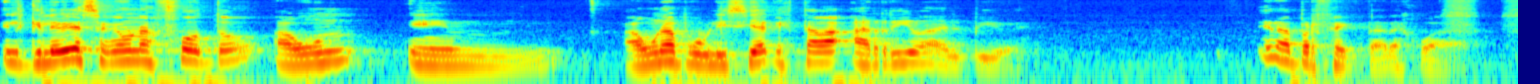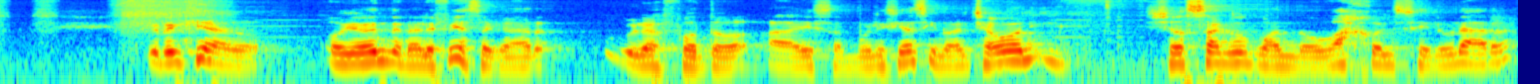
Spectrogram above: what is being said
el que le voy a sacar una foto a, un, em, a una publicidad que estaba arriba del pibe. Era perfecta la jugada. Pero ¿qué hago? Obviamente no le fui a sacar una foto a esa publicidad, sino al chabón. Y yo saco cuando bajo el celular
